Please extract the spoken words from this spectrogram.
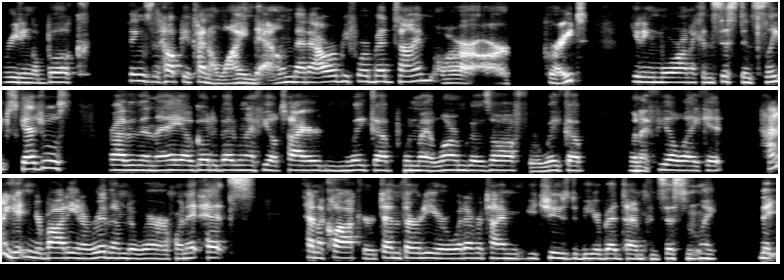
reading a book. Things that help you kind of wind down that hour before bedtime are, are great. Getting more on a consistent sleep schedule rather than, hey, I'll go to bed when I feel tired and wake up when my alarm goes off or wake up when I feel like it. Kind of getting your body in a rhythm to where when it hits 10 o'clock or 10.30 or whatever time you choose to be your bedtime consistently, that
